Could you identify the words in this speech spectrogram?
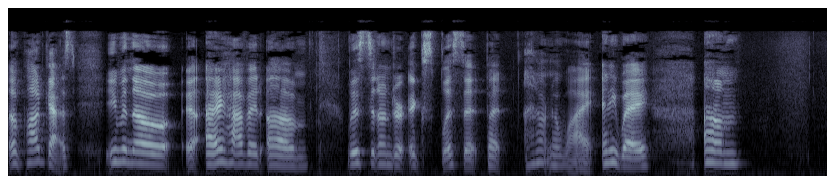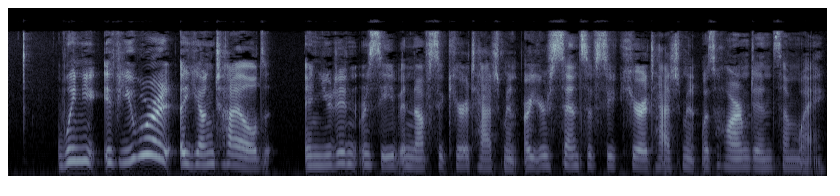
uh, podcast, even though I have it um, listed under explicit, but I don't know why. Anyway, um, when you, if you were a young child and you didn't receive enough secure attachment or your sense of secure attachment was harmed in some way,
